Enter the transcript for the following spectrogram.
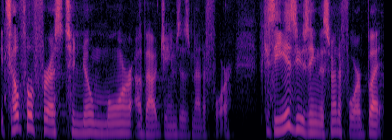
it's helpful for us to know more about James's metaphor because he is using this metaphor, but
